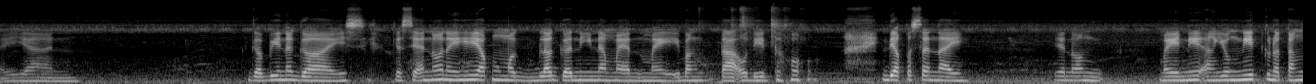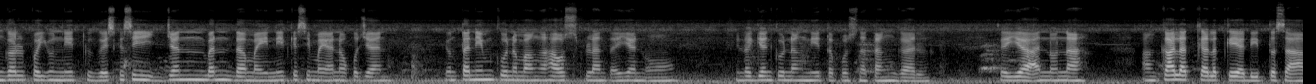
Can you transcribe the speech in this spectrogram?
Ayan. Gabi na guys. Kasi ano, nahihiya akong mag-vlog kanina. May, may ibang tao dito. hindi ako sanay. Yan oh, ang may need, ang yung need ko natanggal pa yung need ko guys kasi diyan banda may need kasi may ano ko diyan yung tanim ko ng mga house plant ayan oh nilagyan ko ng need tapos natanggal kaya ano na ang kalat-kalat kaya dito sa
